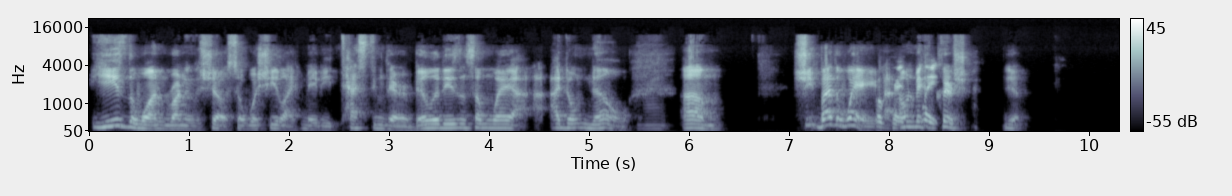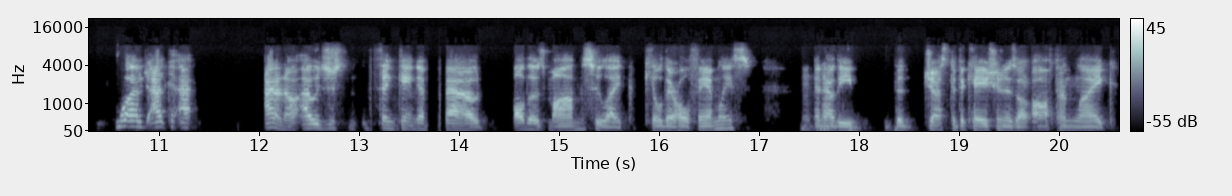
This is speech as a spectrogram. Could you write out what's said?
he's the one running the show. So was she like maybe testing their abilities in some way? I, I- I don't know. Right. um she by the way i, Okay, want to make it clear she, yeah. Well, I, I, I, I don't know. I was just thinking about all those moms who like kill their whole families and how the the justification is often like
